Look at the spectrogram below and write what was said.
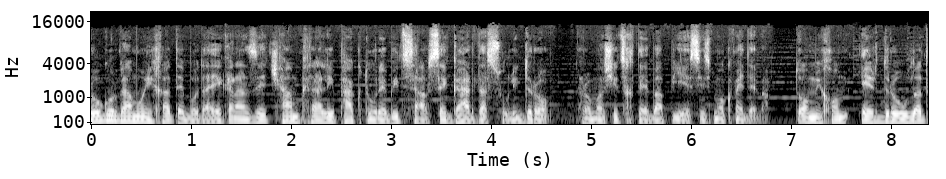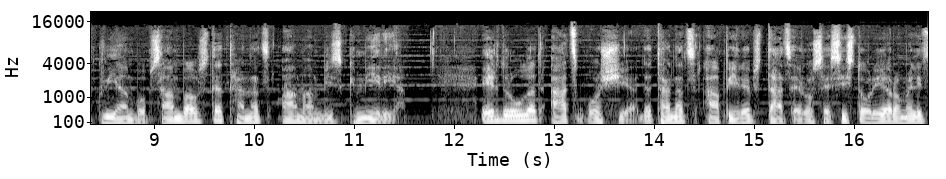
როგორ გამოიხატებოდა ეკრანზე ჩამქრალი ფაქტურებით სავსე გარდასული დრო, რომელშიც ხდება პიესის მოქმედება. ტომი ხომ ერთდროულად გვიანბობს ამბავს და თანაც ამ ამბის გმირია. ერთდროულად აწყვოშია და თანაც აპირებს დაწეროს ეს ისტორია, რომელიც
